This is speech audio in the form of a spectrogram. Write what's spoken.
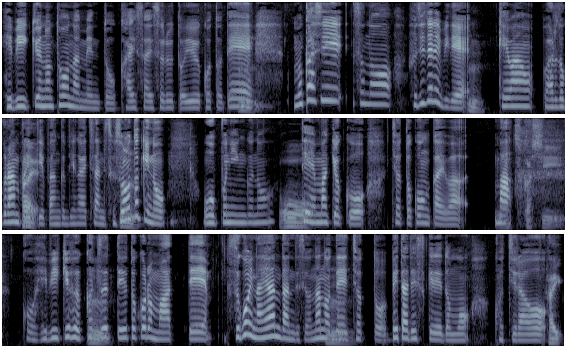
ヘビー級のトーナメントを開催するということで、昔そのフジテレビでうん。k 1ワールドグランプリっていう番組がやってたんですけど、その時のオープニングのテーマ曲をちょっと今回はまあ懐かしいこうヘビー級復活っていうところもあって、すごい悩んだんですよ。なのでうん。ちょっとベタですけれどもこちらをはい。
